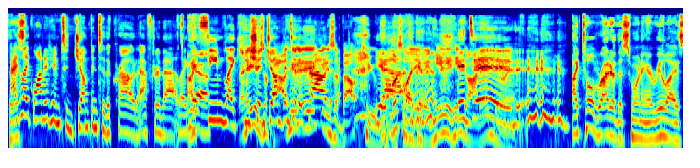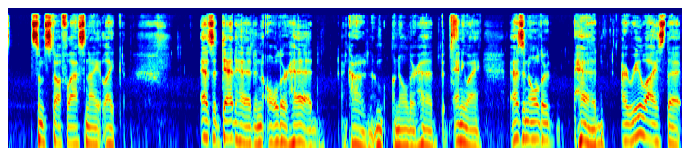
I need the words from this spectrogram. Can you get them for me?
I like wanted him to jump into the crowd after that. Like Yeah. it seemed like he, was should jump about- into the crowd. He was about to. Yeah. It looked like it. and He, he it got did. into it. I told Ryder this morning. I realized some stuff last night. Like as a deadhead, an older head. God, I'm an older head. But anyway, as an older head, I realized that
